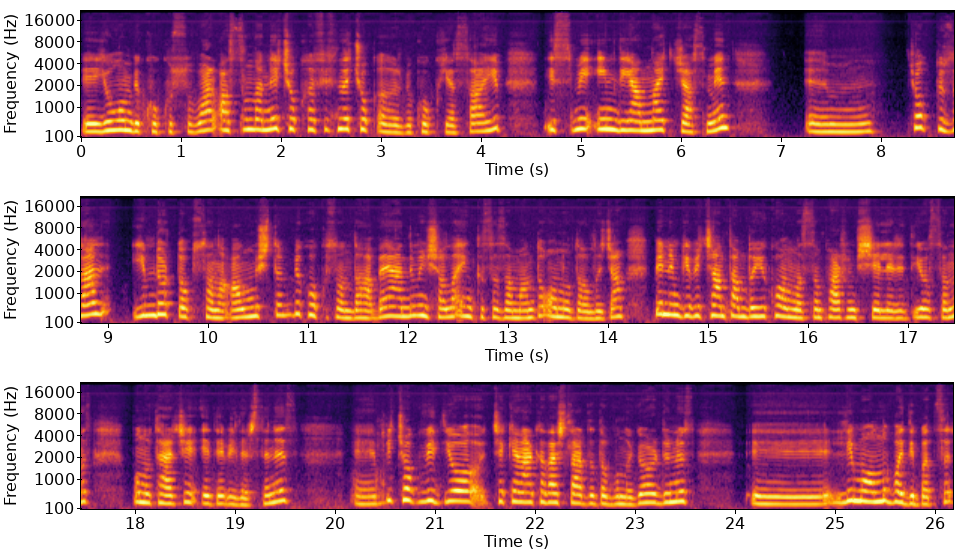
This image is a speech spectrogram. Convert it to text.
Ee, yoğun bir kokusu var. Aslında ne çok hafif ne çok ağır bir kokuya sahip. İsmi Indian Night Jasmine. Ee, çok güzel 24.90'a almıştım. Bir kokusunu daha beğendim. İnşallah en kısa zamanda onu da alacağım. Benim gibi çantamda yük olmasın parfüm şişeleri diyorsanız bunu tercih edebilirsiniz. Ee, Birçok video çeken arkadaşlarda da bunu gördünüz. Ee, limonlu body butter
